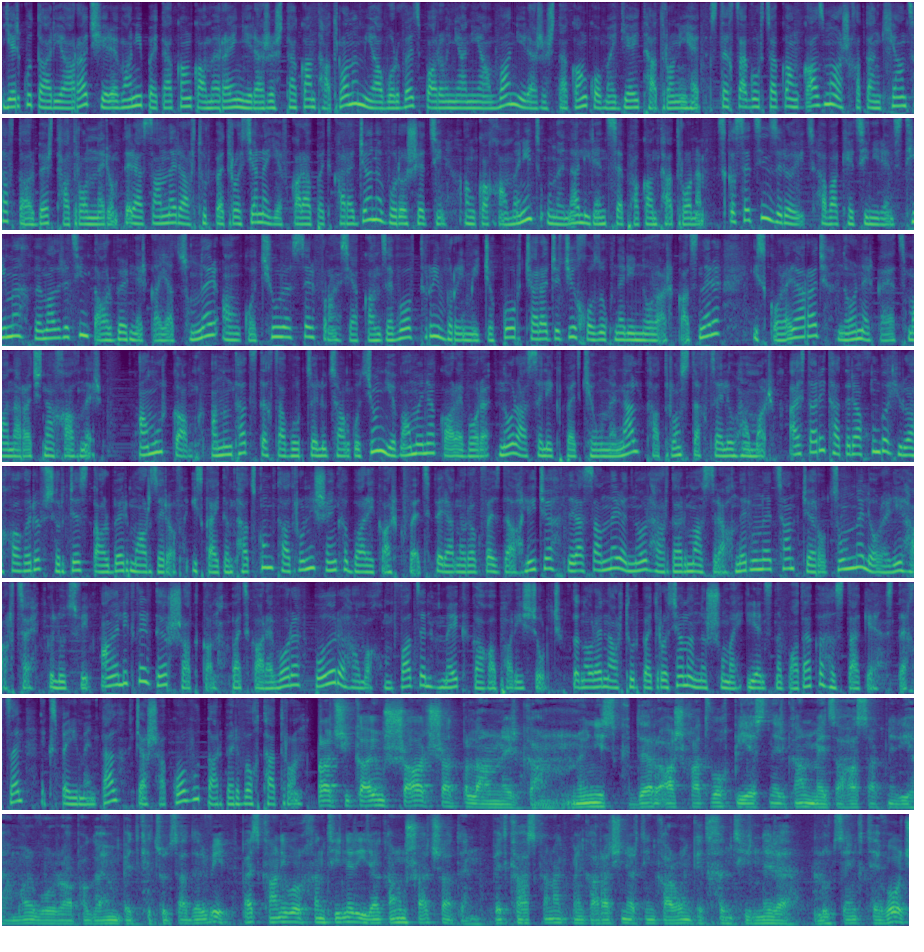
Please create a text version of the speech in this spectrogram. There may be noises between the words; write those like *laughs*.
Երկու տարի առաջ Երևանի Պետական կամերային երաժշտական թատրոնը միավորվեց Պարոնյանի անվան երաժշտական կոմեդիայի թատրոնի հետ։ Ստեղծագործական կազմը աշխատանքի անցավ տարբեր թատրոններում։ Դերասաններ Արթուր Պետրոսյանը եւ Կարապետ Խարաջյանը որոշեցին անկախ ամենից ունենալ իրենց սեփական թատրոնը։ Սկսեցին զրոյից, հավաքեցին իրենց թիմը, բեմադրեցին տարբեր ներկայացումներ, անկոչյուրը, սեր ֆրանսիական ձևով, թրիվրիմի ճպուր, չարաջջի խոզուկների նոր արկածները, իսկ օրեր առաջ նոր ներկայացման առաջնախաղներ ամուր կամք, անընդհատ ստեղծագործելու ցանկություն եւ ամենակարևորը՝ նոր ասելիք պետք է ունենալ թատրոն ստեղծելու համար։ Այս տարի թատերախումբը հյուրախաղերով շրջեց տարբեր մարզերով, իսկ այդ ընթացքում թատրոնի շենքը բարեկարգվեց, վերանորոգվեց դահլիճը, դերասանները նոր հարդարման սրահներ ունեցան, ջեռոցումն էլ օրերի հարց է։ Կլուծվի։ Անելիքներ դեռ շատ կան, բայց կարևորը բոլորը համախմբված են մեկ գաղափարի շուրջ։ Տնորեն Արթուր Պետրոսյանը նշում է, իրենց նպատակը հստակ է՝ ստեղծել էքսպերիմենտալ, ճաշակով ու տարբերվող թատրոն։ Առաջիկայում շատ-շատ պլաններ կան։ Նույնիսկ դեռ աշխատվող պիեսներ կան մեծահասակների համար, որ ապագայում պետք է ցուցադրվի, բայց քանի որ խնդիրները իրականում շատ-շատ են, պետք է հասկանանք մենք առաջին հերթին կարող ենք այդ խնդիրները լուծենք թե ոչ,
